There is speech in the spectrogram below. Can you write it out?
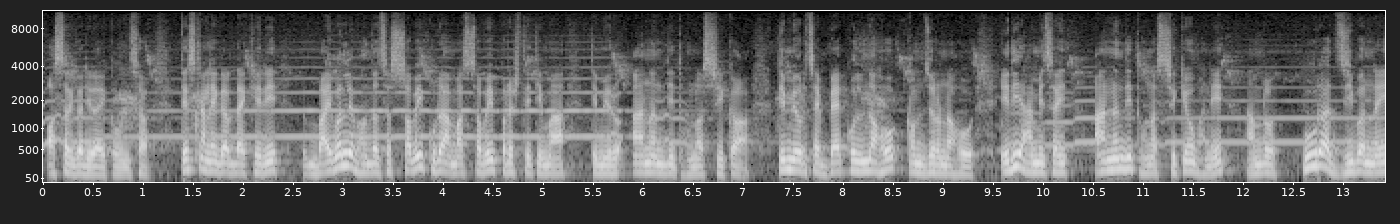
असर गरिरहेको हुन्छ। त्यस कारणले गर्दाखेरि बाइबलले भन्दछ सबै कुरामा सबै परिस्थितिमा तिमीहरू आनन्दित हुन सिक। तिमीहरू चाहिँ व्याकुल नहो कमजोर नहो। यदि हामी चाहिँ आनन्दित हुन सिक्यौँ भने हाम्रो पुरा जीवन नै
